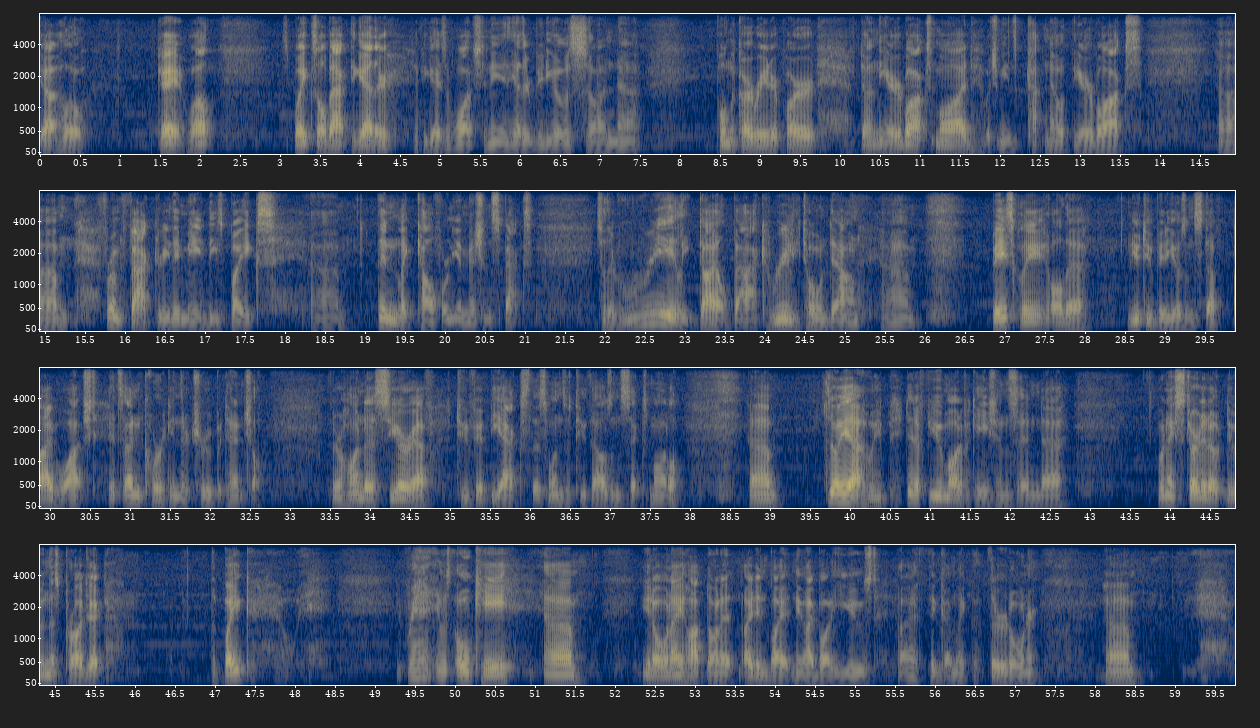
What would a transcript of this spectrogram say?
Yeah, hello. Okay, well, this bike's all back together. If you guys have watched any of the other videos on uh, pulling the carburetor apart, I've done the airbox mod, which means cutting out the airbox. Um, from factory, they made these bikes, um, then like California emission specs. So they're really dialed back, really toned down. Um, basically, all the YouTube videos and stuff I've watched, it's uncorking their true potential. They're Honda CRF 250X. This one's a 2006 model. Um, so yeah, we did a few modifications, and uh, when I started out doing this project, the bike it ran it was okay. Um, you know, when I hopped on it, I didn't buy it new. I bought it used. I think I'm like the third owner. Um,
